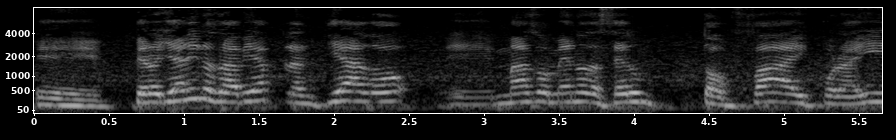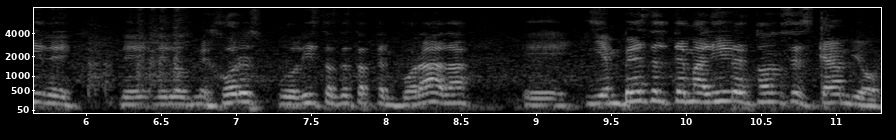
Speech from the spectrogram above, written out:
Eh, pero Yari nos había planteado eh, más o menos hacer un top five por ahí de, de, los mejores futbolistas de esta temporada. Eh, y en vez del tema libre, entonces cambio.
